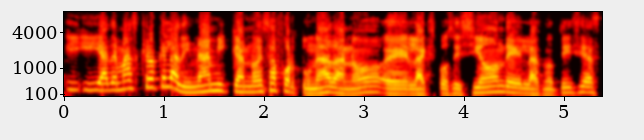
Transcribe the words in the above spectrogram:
y, además creo que la dinámica no es afortunada, ¿no? Eh, la exposición de las noticias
